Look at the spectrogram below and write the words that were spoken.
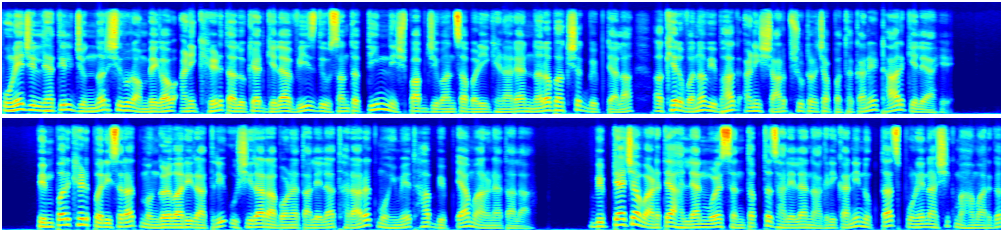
पुणे जिल्ह्यातील जुन्नर शिरूर आंबेगाव आणि खेड तालुक्यात गेल्या वीस दिवसांत तीन निष्पाप जीवांचा बळी घेणाऱ्या नरभक्षक बिबट्याला अखेर वनविभाग आणि शार्पशूटरच्या पथकाने ठार केले आहे. पिंपरखेड परिसरात मंगळवारी रात्री उशिरा राबवण्यात आलेल्या थरारक मोहिमेत हा बिबट्या मारण्यात आला. बिबट्याच्या वाढत्या हल्ल्यांमुळे संतप्त झालेल्या नागरिकांनी नुकताच पुणे नाशिक महामार्ग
